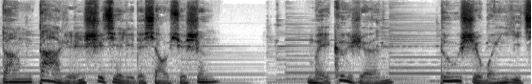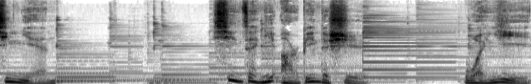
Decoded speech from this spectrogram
当大人世界里的小学生，每个人都是文艺青年。现在你耳边的是文艺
